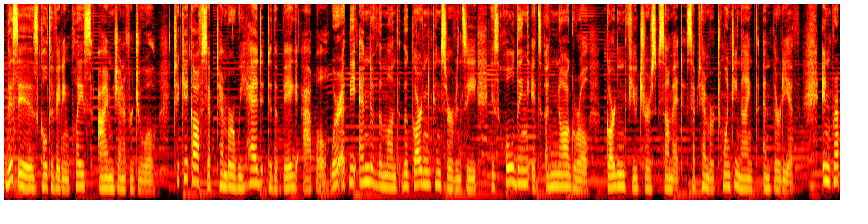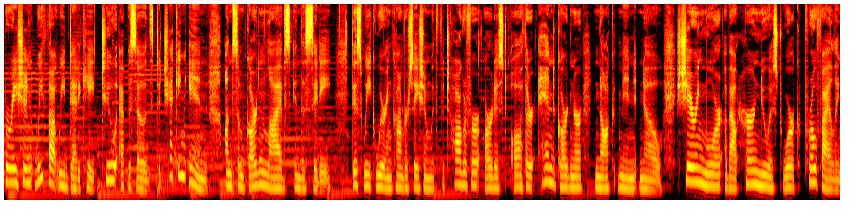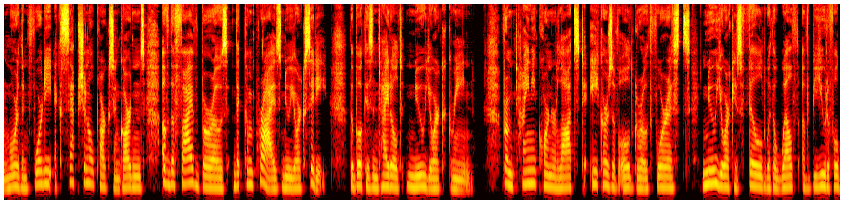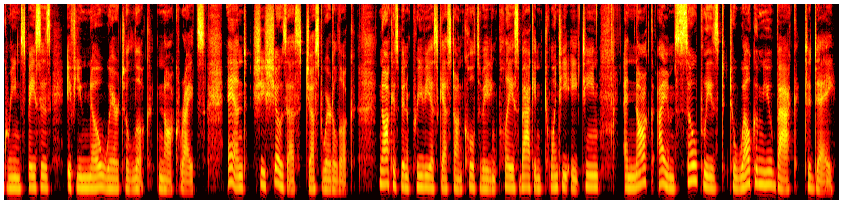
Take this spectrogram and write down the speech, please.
This is Cultivating Place. I'm Jennifer Jewell. To kick off September, we head to the Big Apple, where at the end of the month, the Garden Conservancy is holding its inaugural Garden Futures Summit, September 29th and 30th. In preparation, we thought we'd dedicate two episodes to checking in on some garden lives in the city. This week, we're in conversation with photographer, artist, author, and gardener Ngoc Minh Ngo, sharing more about her newest work profiling more than 40 exceptional parks and gardens of the five boroughs that comprise New York City. The book is entitled New York Green. From tiny corner lots to acres of old growth forests, New York is filled with a wealth of beautiful green spaces if you know where to look, Ngoc writes. And she shows us just where to look. Ngoc has been a previous guest on Cultivating Place back in 2018. And Ngoc, I am so pleased to welcome you back today.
